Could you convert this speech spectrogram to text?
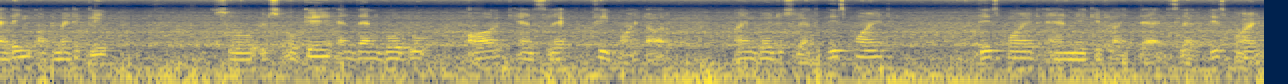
adding automatically so it's okay. And then go to arc and select three point arc I'm going to select this point this point and make it like that. Select this point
